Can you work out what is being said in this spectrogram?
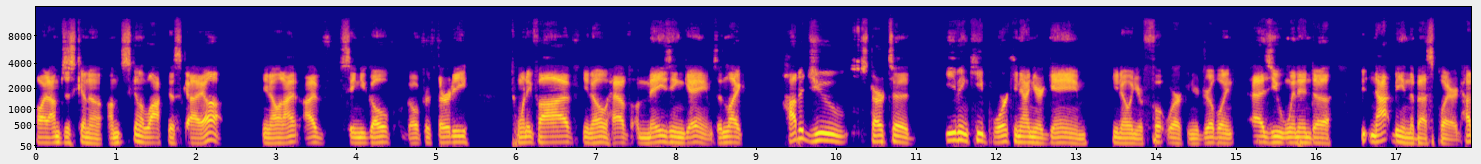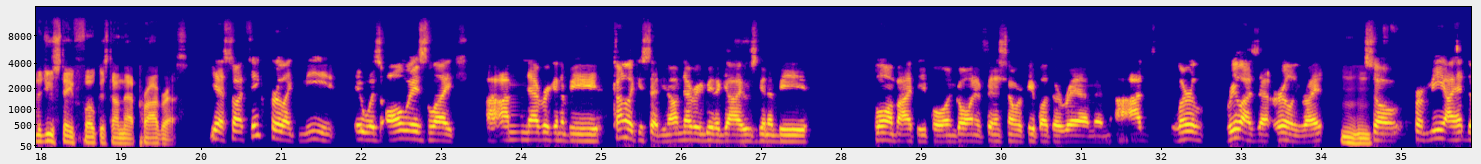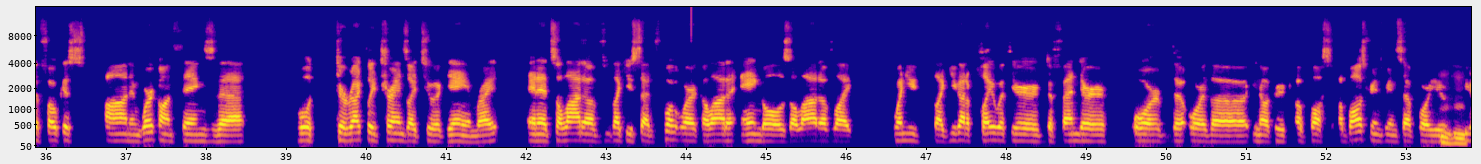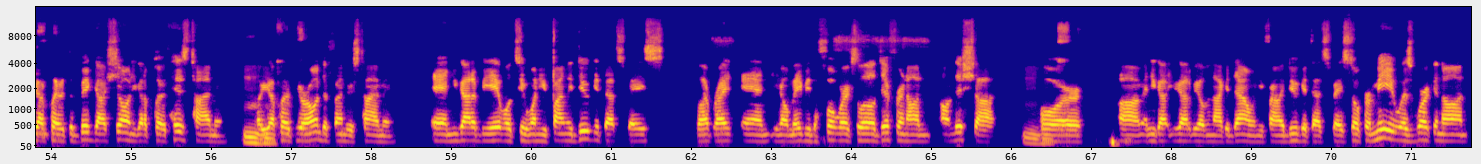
All right, I'm just gonna, I'm just gonna lock this guy up, you know, and I, I've seen you go, go for 30, 25, you know, have amazing games. And like, how did you start to even keep working on your game, you know, and your footwork and your dribbling as you went into not being the best player? How did you stay focused on that progress? Yeah, so I think for like me, it was always like I'm never going to be kind of like you said, you know, I'm never going to be the guy who's going to be blowing by people and going and finishing over people at their rim. And I learned realized that early, right? Mm-hmm. So for me, I had to focus on and work on things that will directly translate to a game, right? And it's a lot of, like you said, footwork, a lot of angles, a lot of like when you like you got to play with your defender or the or the you know if you're a ball a ball screen is being set for you, mm-hmm. you got to play with the big guy showing. You got to play with his timing, mm-hmm. or you got to play with your own defender's timing, and you got to be able to when you finally do get that space, right? And you know maybe the footwork's a little different on on this shot, mm-hmm. or um, and you got you got to be able to knock it down when you finally do get that space. So for me, it was working on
